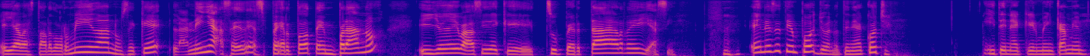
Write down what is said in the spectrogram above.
ella va a estar dormida, no sé qué. La niña se despertó temprano y yo ya iba así de que súper tarde y así. en ese tiempo yo no tenía coche y tenía que irme en camión.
